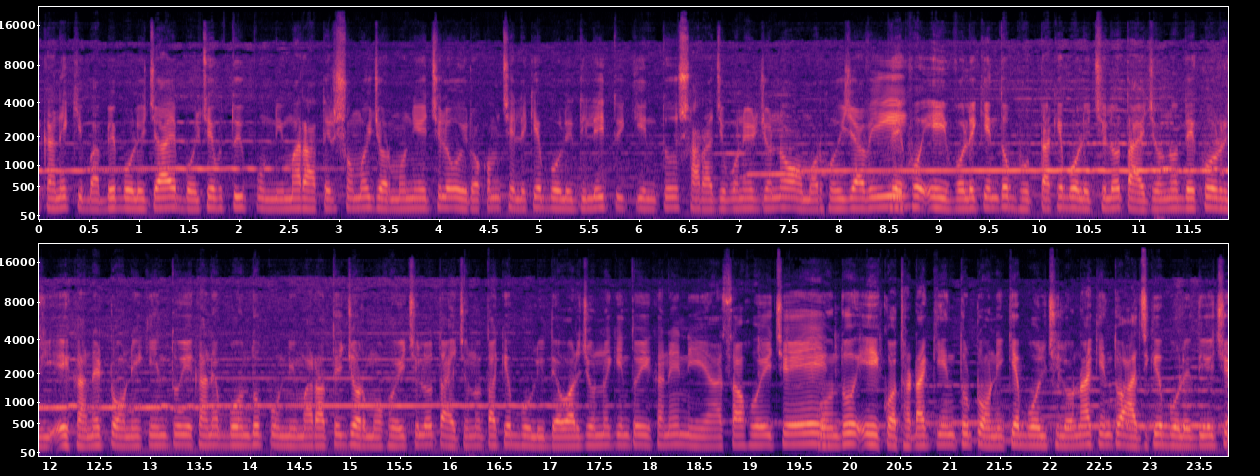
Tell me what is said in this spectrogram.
এখানে কীভাবে বলে যায় বলছে, তুই পূর্ণিমা রাতের সময় জন্ম নিয়েছিল ওই রকম ছেলেকে বলে দিলেই তুই কিন্তু সারা জীবনের জন্য অমর হয়ে যাবি। দেখো, এই বলে কিন্তু ভূতটাকে বলেছিল, তাই জন্য দেখো এখানে টনি কিন্তু এখানে বন্ধু পূর্ণিমা রাতে জন্ম হয়েছিল, তাই জন্য তাকে বলি দেওয়ার জন্য কিন্তু এখানে নিয়ে আসা হয়েছে। বন্ধু, এই কথাটা কিন্তু টনিকে বলছিল না, কিন্তু আজকে বলে দিয়েছে,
